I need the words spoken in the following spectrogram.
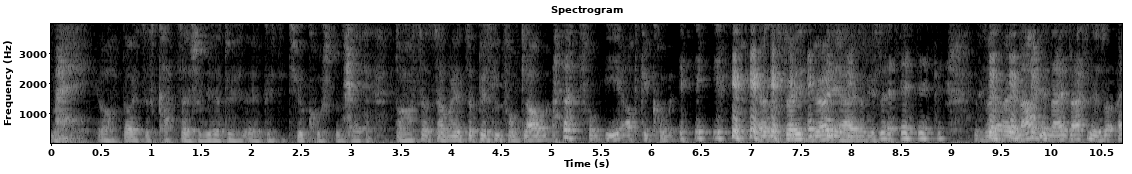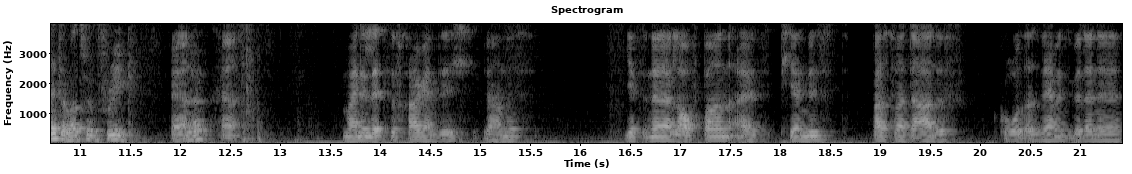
Mei, ja, da ist das Katze schon wieder durch, äh, durch die Tür kuscht und so weiter. Da sind wir jetzt ein bisschen vom Glauben, vom E abgekommen. also völlig nerdy halt. Und ich so, und so im Nachhinein dachte ich mir so, Alter, was für ein Freak. Ja, ja? ja. Meine letzte Frage an dich, Johannes. Jetzt in deiner Laufbahn als Pianist, was war da das große, also wir haben jetzt über deine,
